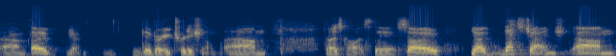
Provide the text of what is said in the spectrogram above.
um, though you know they're very traditional. Um, those guys there, so you know that's changed. Um,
